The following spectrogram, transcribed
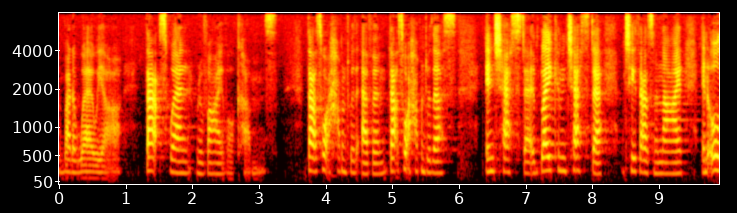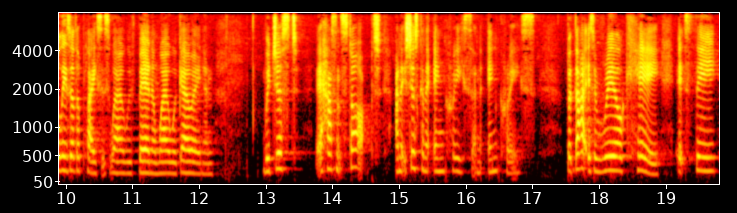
no matter where we are, that's when revival comes. That's what happened with Evan. That's what happened with us in Chester, in Blacon Chester in 2009, in all these other places where we've been and where we're going. And we just it hasn't stopped and it's just going to increase and increase. But that is a real key. It's the,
